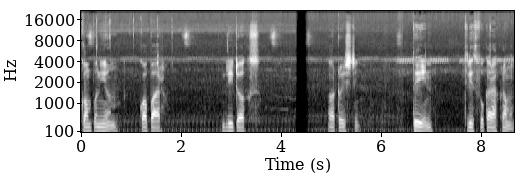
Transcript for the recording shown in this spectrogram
Companion copper Blitox Autostin তিন থ্রিপস পোকার আক্রমণ।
